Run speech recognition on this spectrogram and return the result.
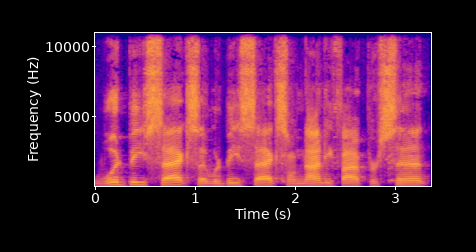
would be sacks that would be sacks on 95%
